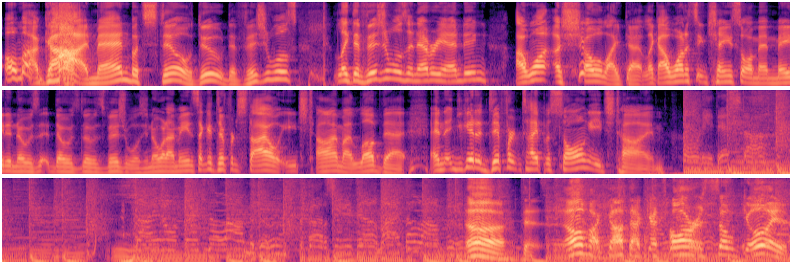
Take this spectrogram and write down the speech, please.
Oh my god, man. But still, dude, the visuals, like the visuals in every ending, I want a show like that. Like I want to see Chainsaw Man made in those those those visuals. You know what I mean? It's like a different style each time. I love that. And then you get a different type of song each time. Uh, oh my god, that guitar is so good!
